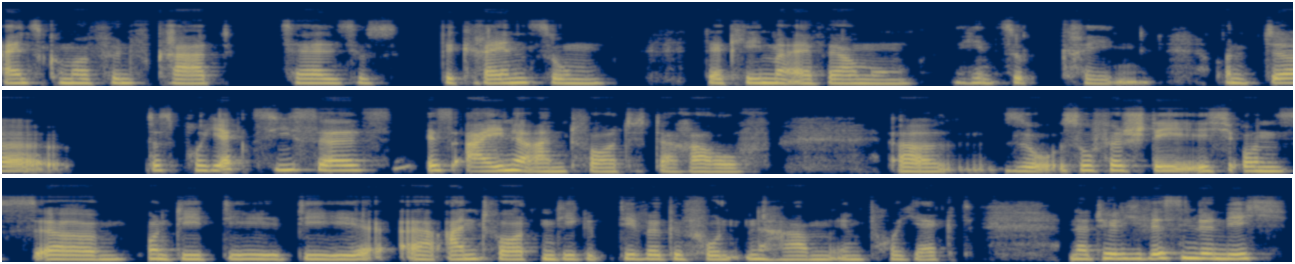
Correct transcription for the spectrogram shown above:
1,5 Grad Celsius Begrenzung der Klimaerwärmung hinzukriegen. Und äh, das Projekt C-Cells ist eine Antwort darauf. Äh, so, so verstehe ich uns äh, und die, die, die äh, Antworten, die, die wir gefunden haben im Projekt. Natürlich wissen wir nicht,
